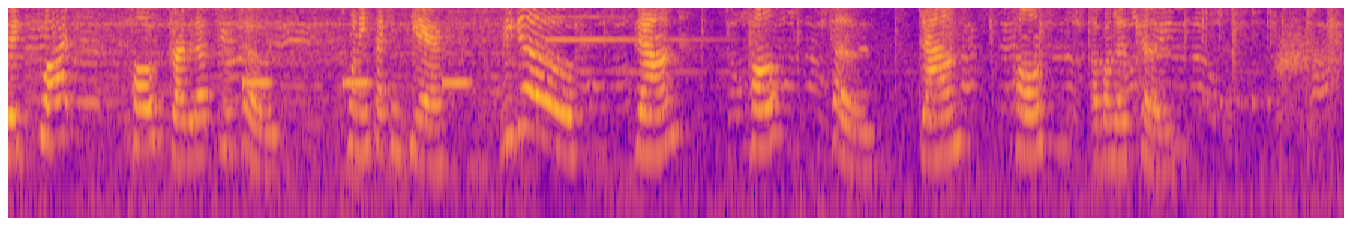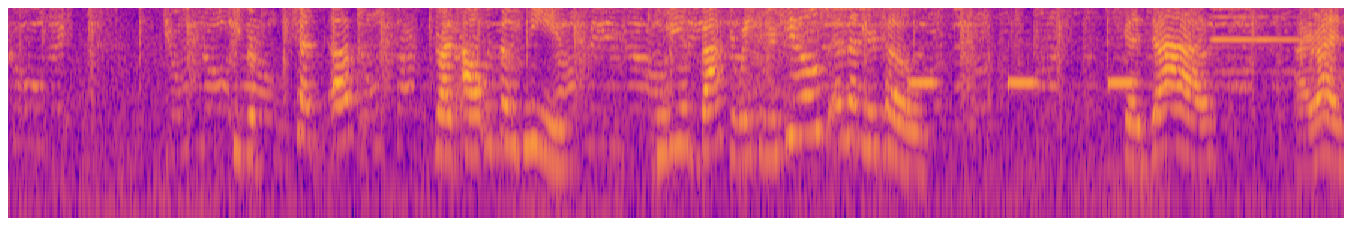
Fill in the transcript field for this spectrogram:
Big squat, pulse, drive it up to your toes. 20 seconds here we go. Down, pulse, toes. Down, pulse, up on those toes. Keep your chest up. Drive out with those knees. Booty is back, your weight in your heels, and then your toes. Good job. All right.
